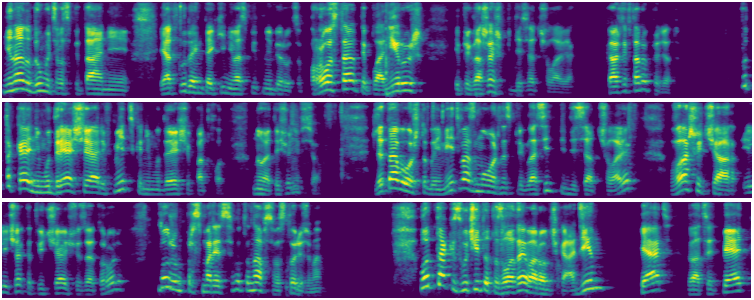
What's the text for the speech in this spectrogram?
Не надо думать о воспитании и откуда они такие невоспитанные берутся. Просто ты планируешь и приглашаешь 50 человек. Каждый второй придет. Вот такая немудрящая арифметика, немудрящий подход. Но это еще не все. Для того, чтобы иметь возможность пригласить 50 человек, ваш HR или человек, отвечающий за эту роль, должен просмотреть всего-то навсего 100 резюме. Вот так и звучит эта золотая вороночка. 1, 5, 25,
